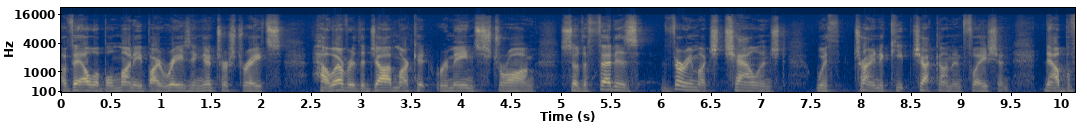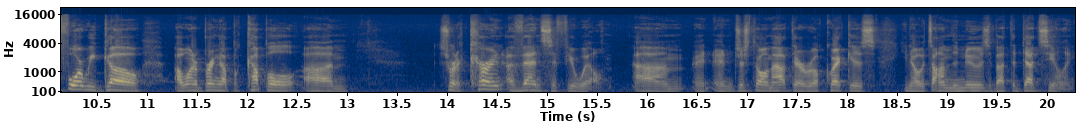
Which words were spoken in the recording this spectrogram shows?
available money by raising interest rates. However, the job market remains strong. So the Fed is very much challenged with trying to keep check on inflation. Now, before we go, I want to bring up a couple. Um, sort of current events, if you will, um, and, and just throw them out there real quick is, you know, it's on the news about the debt ceiling.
